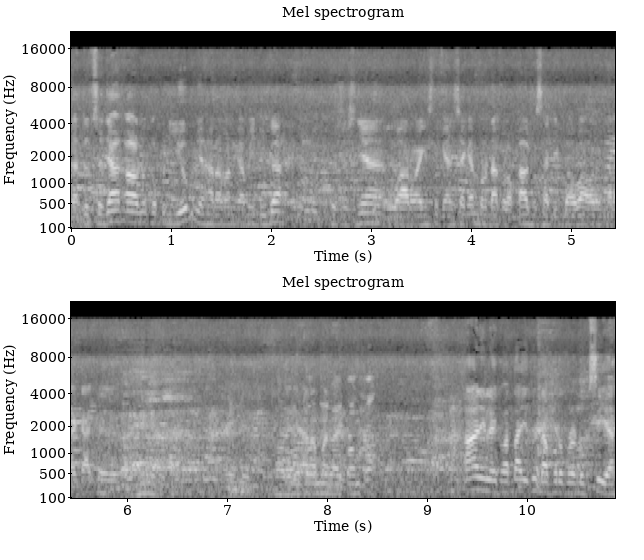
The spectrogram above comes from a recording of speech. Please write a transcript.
Dan tentu saja kalau untuk ke podium ya harapan kami juga khususnya Warwing Stick and kan produk lokal bisa dibawa oleh mereka ke dunia. Gitu. Kalau untuk harapan- nilai kontrak, Ah nilai kota itu dapur produksi ya.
